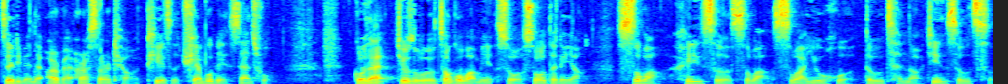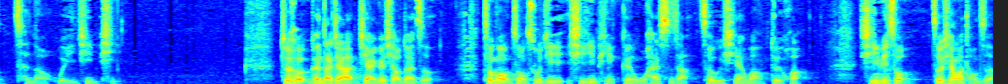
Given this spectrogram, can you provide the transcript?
这里面的二百二十二条帖子全部被删除。果然，就如中国网民所说的那样。丝袜、黑色丝袜、丝袜诱惑都成了禁收词，成了违禁品。最后跟大家讲一个小段子：中共总书记习近平跟武汉市长周先旺对话。习近平说：“周先旺同志，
